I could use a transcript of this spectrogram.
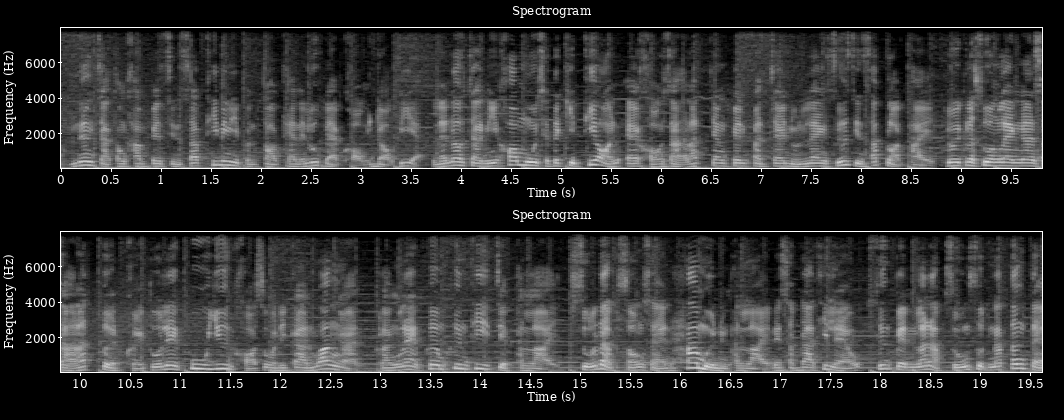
ำเนื่องจากทองคำเป็นสินทรัพย์ที่ไม่มีผลตอบแทนในรูปแบบของดอกเบี้ย และนอกจากนี้ข้อมูลเศรษฐกิจที่อ่อนแอของสหรัฐยังเป็นปัจจัยหนุนแรงซื้อสินทรัพย์ปลอดภัย โดยกระทรวงแรงงานสหรัฐเปิดเผยตัวเลขผู้ยื่นขอสวัสดิการว่างงาน ครั้งแรกเพิ่มขึ้นที่ 7,000 ลาย สู่ระดับ 251,000 ลายในสัปดาห์ที่แล้ว ซึ่งเป็นระดับสูงสุดนับตั้งแต่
